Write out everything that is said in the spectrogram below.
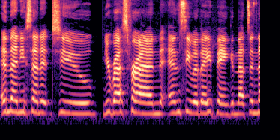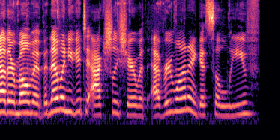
And then you send it to your best friend and see what they think, and that's another moment. But then when you get to actually share with everyone, and it gets to leave,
